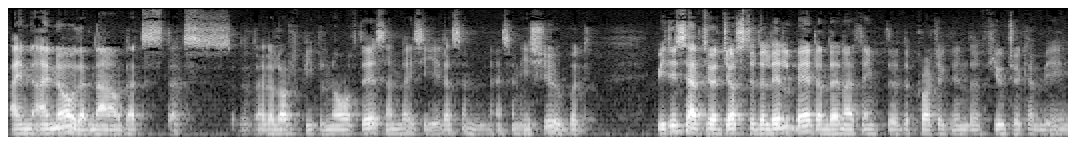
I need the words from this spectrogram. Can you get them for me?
I, I know that now that's that's that a lot of people know of this and they see it as an as an issue, but we just have to adjust it a little bit, and then I think the, the project in the future can be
